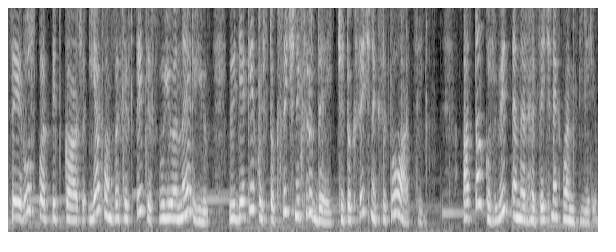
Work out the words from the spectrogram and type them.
Цей розклад підкаже, як вам захистити свою енергію від якихось токсичних людей чи токсичних ситуацій, а також від енергетичних вампірів.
